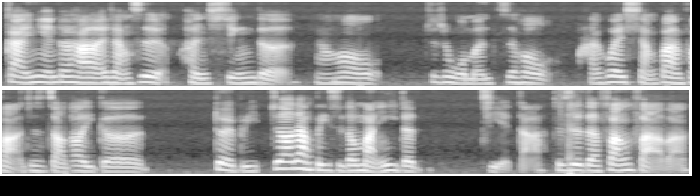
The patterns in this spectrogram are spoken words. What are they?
概念对他来讲是很新的，然后就是我们之后还会想办法，就是找到一个对比就要让彼此都满意的解答，就是的方法吧。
